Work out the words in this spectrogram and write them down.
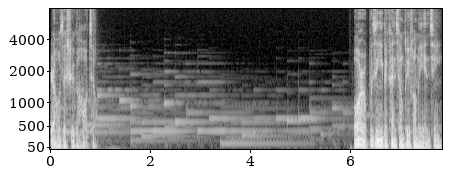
然后再睡个好觉。偶尔不经意的看向对方的眼睛，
